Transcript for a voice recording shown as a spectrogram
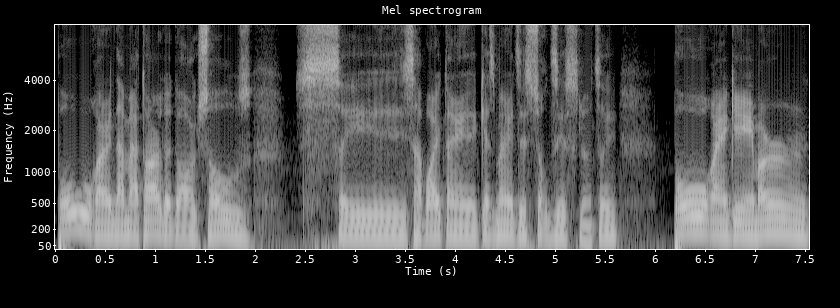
Pour un amateur de Dark Souls, c'est ça va être un, quasiment un 10 sur 10. Là, tu sais. Pour un gamer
